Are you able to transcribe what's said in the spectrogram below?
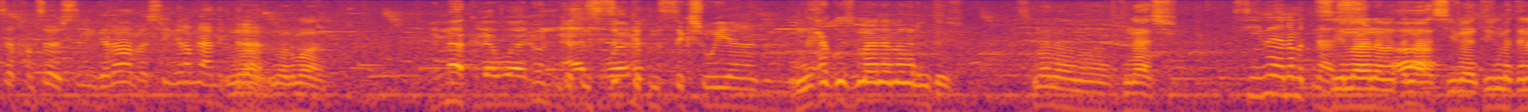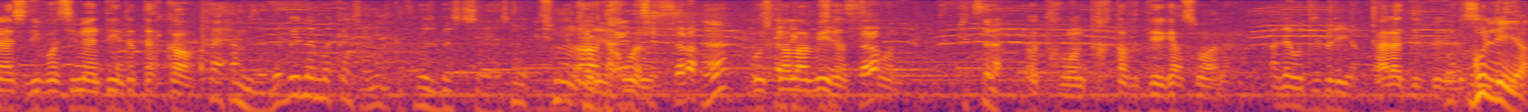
بزاف. حتى 25 غرام 20 غرام اللي عندك دراهم normal. الماكلة والو النعاس كتنسك والو كتنسك شوية نلحقوا سمانه ما نرقدوش سمانه ما تنعش. سيمانه ما تنعش. سيمانه ما تنعس سيمانتين ما تنعس des fois سيمانتين تضحكا أخي حمزة دابا إلا ما كانش عندك الفلوس باش تشريها شنو شنو راه؟ تخون؟ ها؟ واش لا فيدا تخون؟ تسرق. تخون تخطف دير كاع صوالح. هذا ولد البلية. على دير البلاد قول لي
